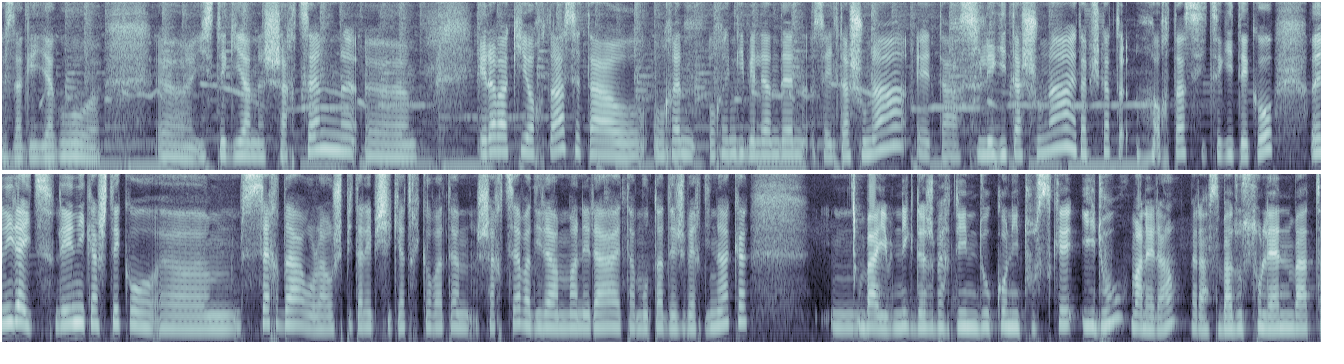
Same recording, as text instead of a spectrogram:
ez da gehiago uh, iztegian sartzen. Erabaki hortaz eta horren horren gibelean den zailtasuna eta zilegitasuna eta pixkat hortaz hitz egiteko. Den iraitz, lehen ikasteko um, zer da hola, ospitale psikiatriko batean sartzea, badira manera eta mota desberdinak. Mm. Bai, nik desberdin duko nituzke idu manera, beraz, baduzu lehen bat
